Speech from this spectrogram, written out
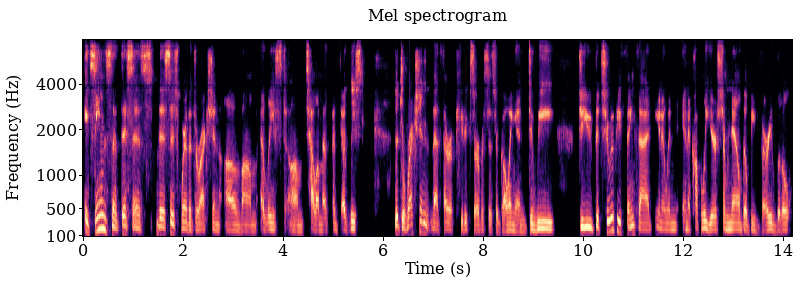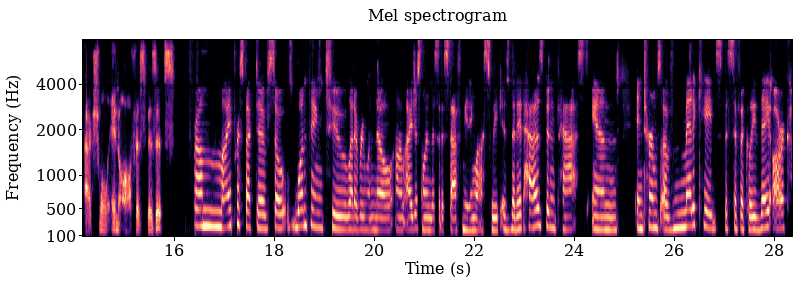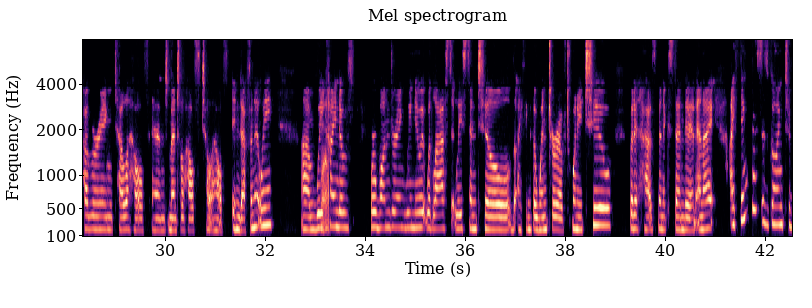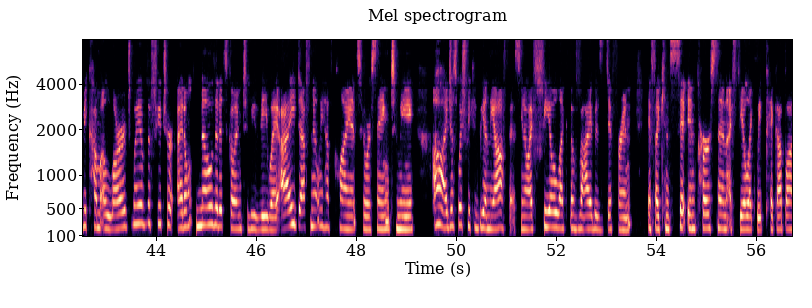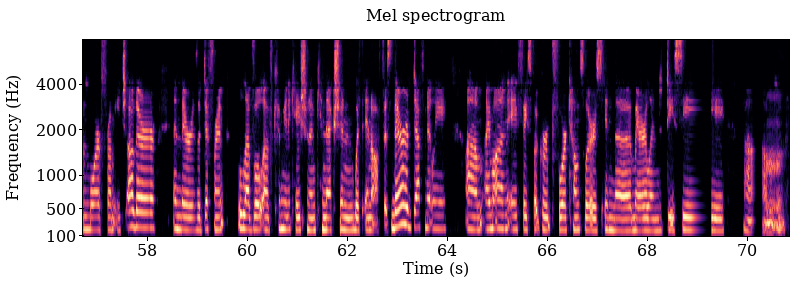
It seems that this is this is where the direction of um, at least um, telemed at least the direction that therapeutic services are going in. Do we? Do you, the two of you think that, you know, in, in a couple of years from now, there'll be very little actual in office visits? From my perspective, so one thing to let everyone know, um, I just learned this at a staff meeting last week, is that it has been passed. And in terms of Medicaid specifically, they are covering telehealth and mental health telehealth indefinitely. Um, we wow. kind of were wondering, we knew it would last at least until I think the winter of 22 but it has been extended. And I, I think this is going to become a large way of the future. I don't know that it's going to be the way. I definitely have clients who are saying to me, Oh, I just wish we could be in the office. You know, I feel like the vibe is different. If I can sit in person, I feel like we pick up on more from each other and there is a different level of communication and connection within office. There are definitely um, I'm on a Facebook group for counselors in the Maryland, DC um,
